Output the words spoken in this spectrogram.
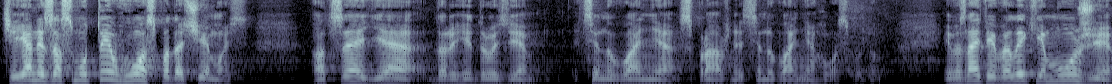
чи я не засмутив Господа чимось. Оце є, дорогі друзі, цінування, справжнє цінування Господом. І ви знаєте, великі мужі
